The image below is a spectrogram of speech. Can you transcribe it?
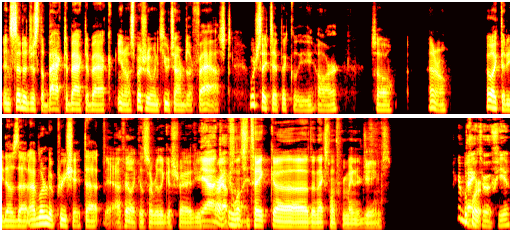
instead of just the back to back to back. You know, especially when queue times are fast, which they typically are. So I don't know. I like that he does that. I've learned to appreciate that. Yeah, I feel like it's a really good strategy. Yeah, All right, Who wants to take uh, the next one from Maynard James? I can Go for bang it. through a few.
